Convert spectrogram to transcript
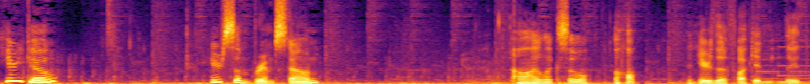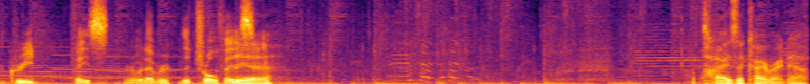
here you go. Here's some brimstone. Oh, I look so. Oh, and here's the fucking the greed face or whatever, the troll face. Yeah. High as a kite right now.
